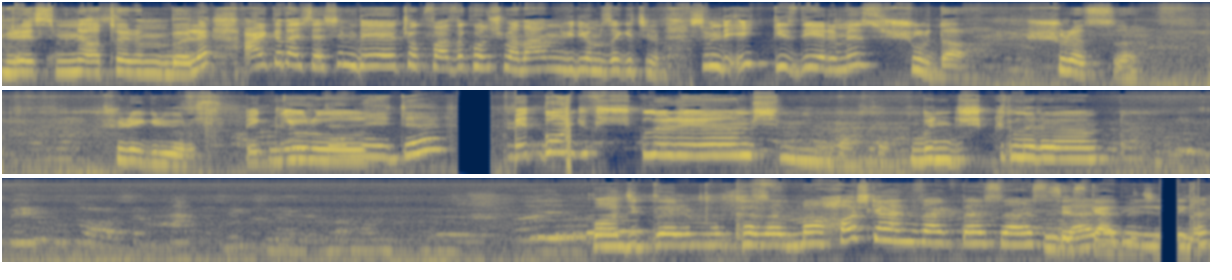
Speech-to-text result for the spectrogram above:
resmini atarım böyle. Arkadaşlar şimdi çok fazla konuşmadan videomuza geçelim. Şimdi ilk gizli yerimiz şurada. Şurası. Şuraya giriyoruz. Bekliyoruz. Neydi? Evet boncuklarım. Boncuklarım. Boncuklarım kanalıma hoş geldiniz arkadaşlar. Sizlerle için. birlikte-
